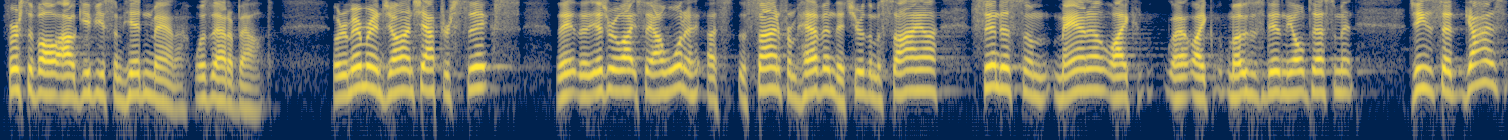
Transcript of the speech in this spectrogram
First of all, I'll give you some hidden manna. What's that about? Well, remember in John chapter 6, the, the Israelites say, I want a, a, sign from heaven that you're the Messiah. Send us some manna like, uh, like Moses did in the Old Testament. Jesus said, Guys,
